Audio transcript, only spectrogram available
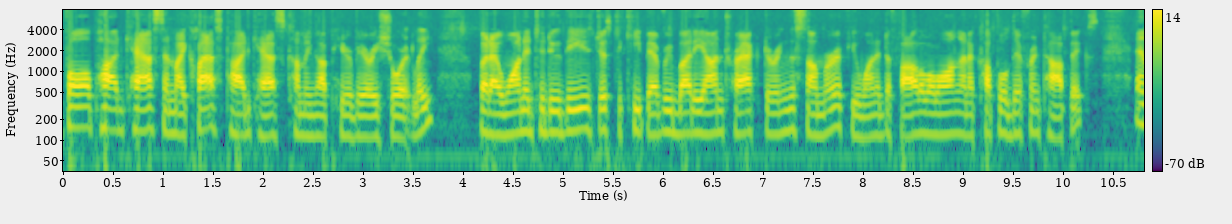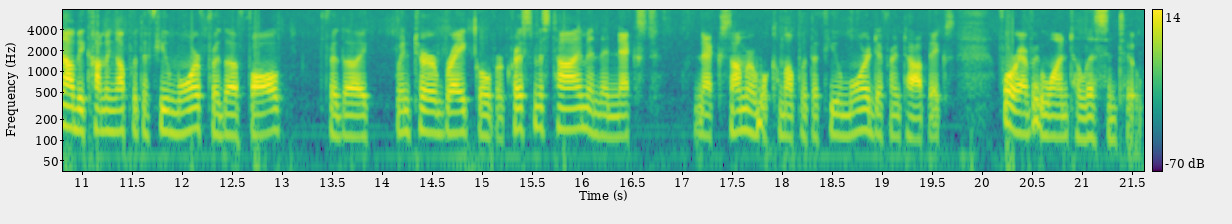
fall podcast and my class podcast coming up here very shortly but I wanted to do these just to keep everybody on track during the summer if you wanted to follow along on a couple different topics. And I'll be coming up with a few more for the fall, for the winter break over Christmas time, and then next next summer we'll come up with a few more different topics for everyone to listen to.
